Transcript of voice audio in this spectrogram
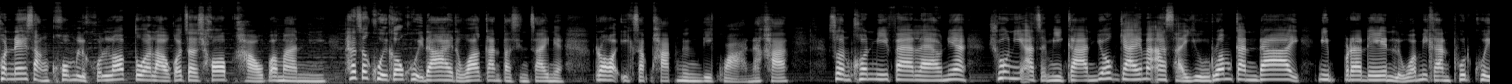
คนในสังคมหรือคนรอบตัวเราก็จะชอบเขาประมาณนี้ ถ้าจะคุยก็คุยได้ แต่ว่าการตัดสินใจเนี่ยรออีกสักพักหนึ่งดีกว่านะคะ ส่วนคนมีแฟนแล้วเนี่ยช่วงนี้อาจจะมีการโยกย้ายมาอาศัยอยู่ร่วมกันได้ มีประเด็นหรือว่ามีการพูดคุย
